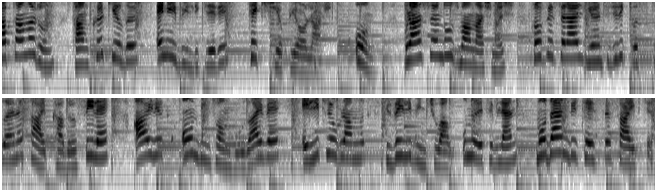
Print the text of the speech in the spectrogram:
Kaptanlar Un tam 40 yıldır en iyi bildikleri tek iş yapıyorlar. Un. Branşlarında uzmanlaşmış, profesyonel yöneticilik vasıflarına sahip kadrosu ile aylık 10 bin ton buğday ve 50 kilogramlık 150 bin çuval un üretebilen modern bir tesise sahiptir.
